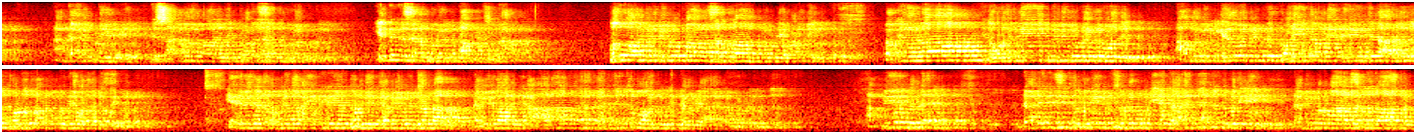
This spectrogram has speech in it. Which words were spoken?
அந்த அடிப்படையிலே இந்த ஷாபான் மாதத்தின் பல சிறப்புகள் உண்டு. என்னென்ன சிறப்புகள் அப்படின்னு சொன்னா பொதுவாக நபிகளுமான சல்லல்லாஹு அவர்களுடைய வாழ்வை மக்களெல்லாம் இந்த உலகமே திரும்பிக் கொண்டிருக்கும் பொழுது அவர்கள் இறைவன் நினைத்து அழுது தொழுது அனுப்பக்கூடிய வழக்கம் செய்வார்கள் எனவேதான் நமக்கெல்லாம் ஐந்து நேரம் கடமை என்று சொன்னால் நபிகளாருக்கு ஆறாவது அவர்களுக்கு கடமையாக ஆக்கப்பட்டிருந்தது அப்பேற்பட்ட நடுநிசி தொழுகை என்று சொல்லக்கூடிய அந்த தொழுகையை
